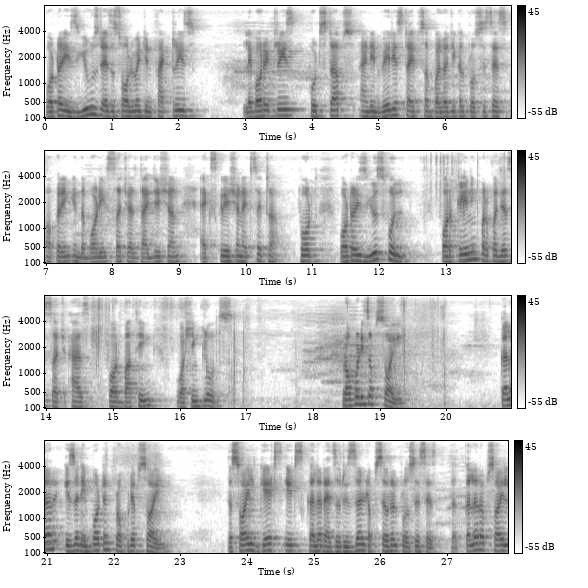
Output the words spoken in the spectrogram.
Water is used as a solvent in factories, laboratories, foodstuffs, and in various types of biological processes occurring in the body such as digestion, excretion, etc. Fourth, water is useful for cleaning purposes such as for bathing, washing clothes. Properties of soil. Color is an important property of soil. The soil gets its color as a result of several processes. The color of soil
